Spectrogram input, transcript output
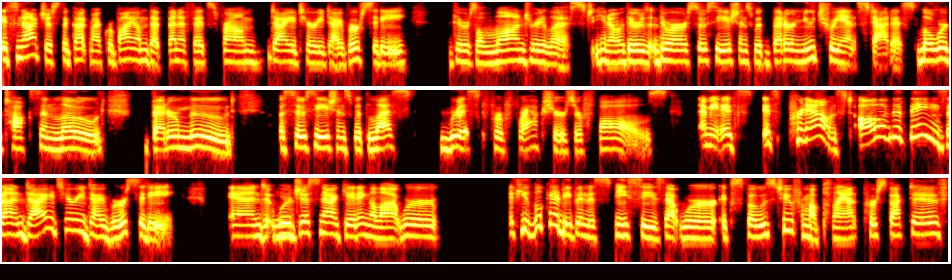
it's not just the gut microbiome that benefits from dietary diversity. There's a laundry list. You know, there's there are associations with better nutrient status, lower toxin load, better mood, associations with less risk for fractures or falls. I mean, it's it's pronounced all of the things on dietary diversity. And yeah. we're just not getting a lot. We're if you look at even the species that we're exposed to from a plant perspective,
